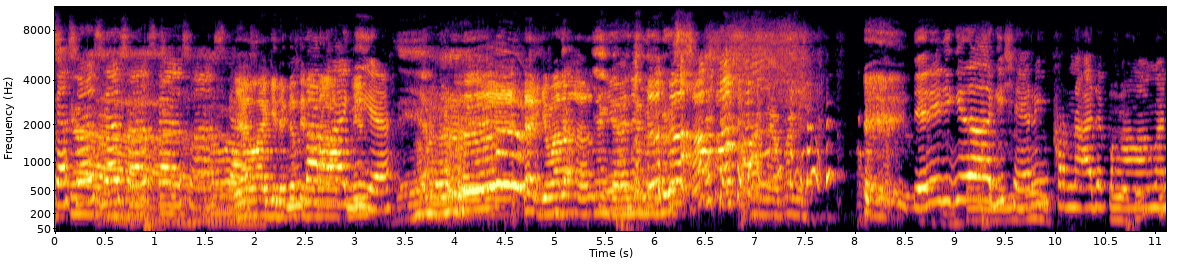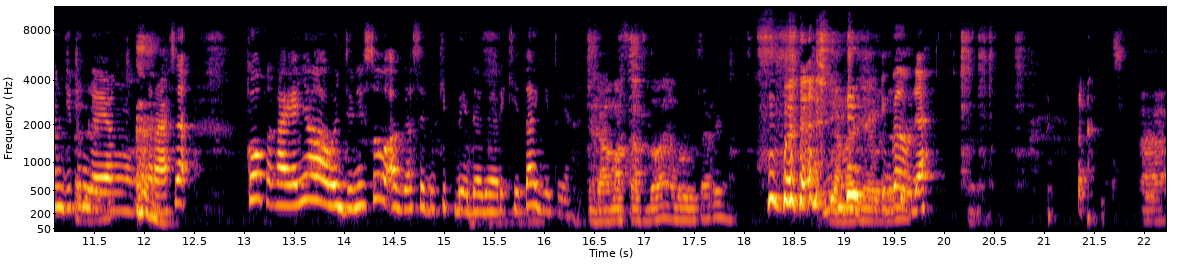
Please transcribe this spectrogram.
gas gas gas gas gas. Yang lagi deketin Bentar lagi admin. ya. Iya. gimana Yang Kas? jalannya lurus. Apa nih? Apa? Jadi ini kita lagi sharing pernah ada pengalaman gitu nggak yang ngerasa kok kayaknya lawan jenis tuh agak sedikit beda dari kita gitu ya. Enggak mas kas doang yang belum sharing. Iqbal udah. Eh,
